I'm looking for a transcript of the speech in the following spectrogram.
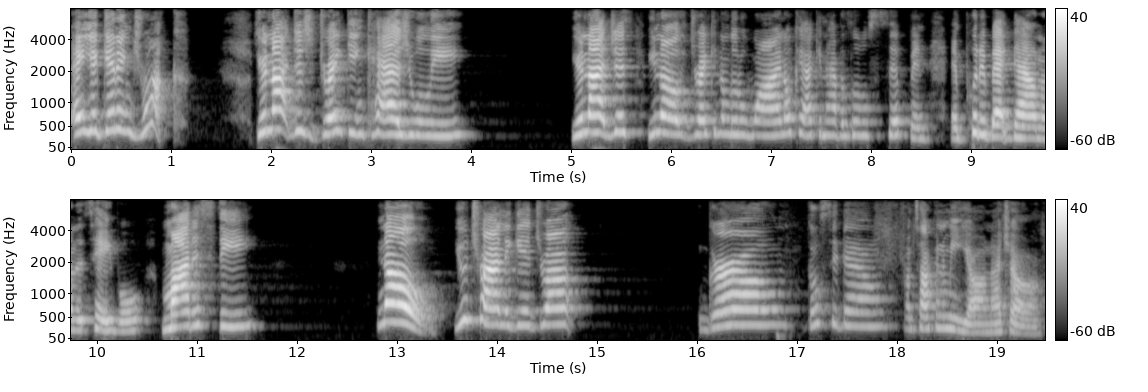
and you're getting drunk. You're not just drinking casually. You're not just, you know, drinking a little wine. Okay, I can have a little sip and, and put it back down on the table. Modesty. No, you trying to get drunk. Girl, go sit down. I'm talking to me, y'all, not y'all.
